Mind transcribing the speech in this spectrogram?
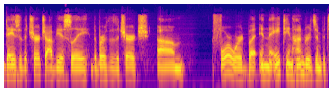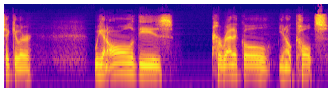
days of the church, obviously, the birth of the church um, forward, but in the 1800s in particular, we got all of these heretical, you know, cults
